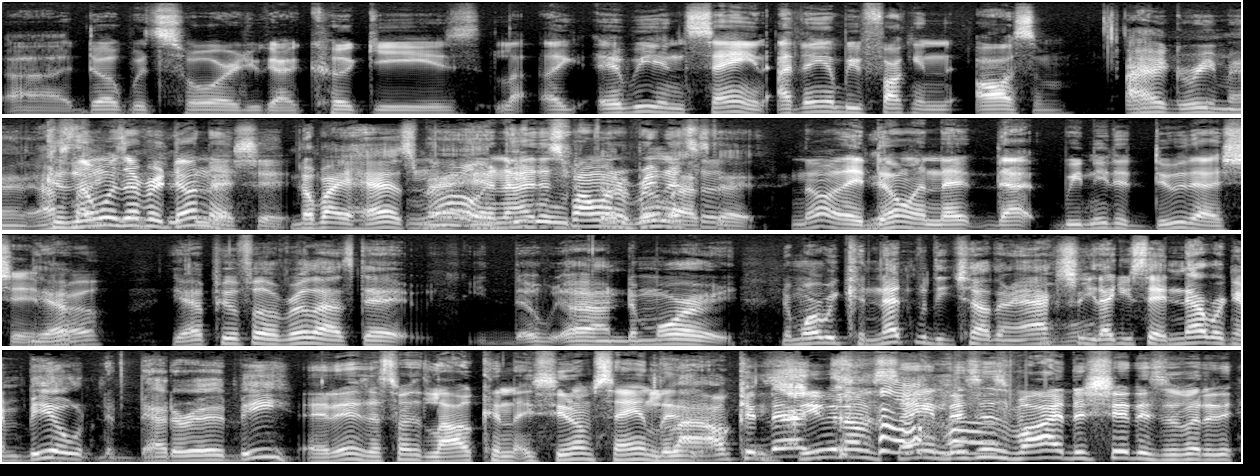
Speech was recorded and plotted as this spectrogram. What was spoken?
uh, Dope with Sword. You got cookies. Like it'd be insane. I think it'd be fucking awesome. I agree, man. Because no one's ever done that shit. Nobody has, man. no, and, I people just want to bring that. No, they don't, and that that we need to do that shit, Yep. bro. Yeah, people realize that uh, the more the more we connect with each other and actually, Mm-hmm. like you said, network and build, the better it be. It is. That's what loud connect. See what I'm saying? Loud connect. See what I'm saying? this is why this shit is what it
